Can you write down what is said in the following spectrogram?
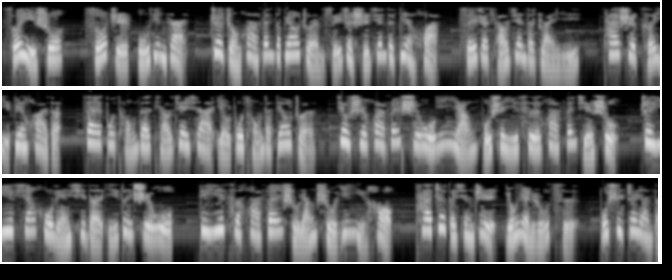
所以说，所指无定在。这种划分的标准随着时间的变化。随着条件的转移，它是可以变化的，在不同的条件下有不同的标准。就是划分事物阴阳，不是一次划分结束，这一相互联系的一对事物。第一次划分属阳属阴以后，它这个性质永远如此，不是这样的。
